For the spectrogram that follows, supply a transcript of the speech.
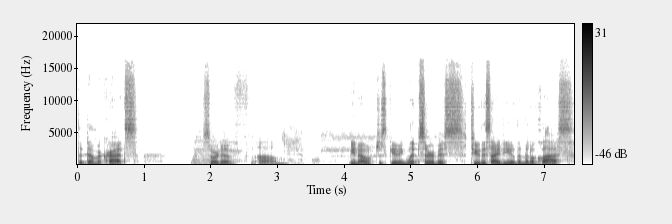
the Democrats sort of um, you know just giving lip service to this idea of the middle class?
